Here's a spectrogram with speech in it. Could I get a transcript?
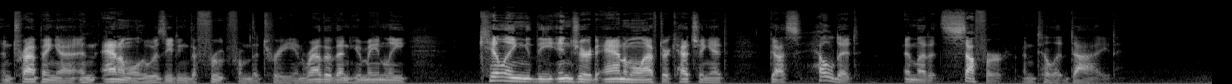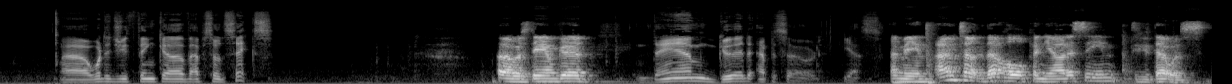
entrapping a, an animal who was eating the fruit from the tree. And rather than humanely killing the injured animal after catching it, Gus held it and let it suffer until it died. Uh, what did you think of episode six? That was damn good. Damn good episode. Yes. I mean, I'm telling that whole pinata scene, dude, that was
